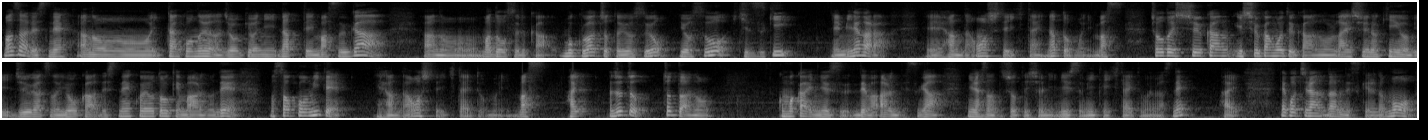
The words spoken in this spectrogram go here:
まずはですね、あのー、一旦このような状況になっていますが、あの、まあ、どうするか、僕はちょっと様子を、様子を引き続き、え、見ながら、え、判断をしていきたいなと思います。ちょうど1週間、1週間後というか、あの、来週の金曜日、10月の8日ですね、雇用統計もあるので、そこを見て判断をしていきたいと思います。はい。ちょっと、ちょっとあの、細かいニュースではあるんですが皆さんとちょっと一緒にニュース見ていきたいと思いますね。はい、でこちらなんですけれども、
